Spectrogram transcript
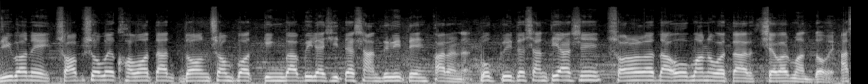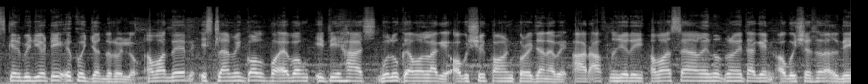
জীবনে সব সময় ক্ষমতা, ধন, সম্পদ কিংবা বিলাসিতা শান্তি দিতে পারে না। প্রকৃত শান্তি আসে সরলতা ও মানবতার সেবার মাধ্যমে। আজকের ভিডিওটি এ পর্যন্ত রইল। আমাদের ইসলামিক গল্প এবং ইতিহাসগুলো কেমন লাগে অবশ্যই কমেন্ট করে জানাবে। আর আপনি যদি আমার চ্যানেলে নতুন হয়ে থাকেন, অবশ্যই চ্যানেলটি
